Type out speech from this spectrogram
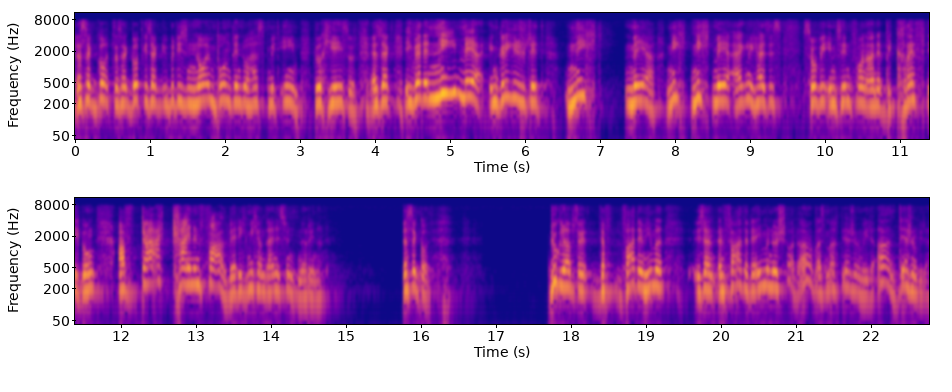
Das hat Gott, das hat Gott gesagt über diesen neuen Bund, den du hast mit ihm, durch Jesus. Er sagt, ich werde nie mehr, im Griechischen steht, nicht mehr, nicht, nicht mehr. Eigentlich heißt es so wie im Sinn von einer Bekräftigung. Auf gar keinen Fall werde ich mich an deine Sünden erinnern. Das ist Gott. Du glaubst, der Vater im Himmel ist ein, ein, Vater, der immer nur schaut. Ah, was macht der schon wieder? Ah, der schon wieder.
